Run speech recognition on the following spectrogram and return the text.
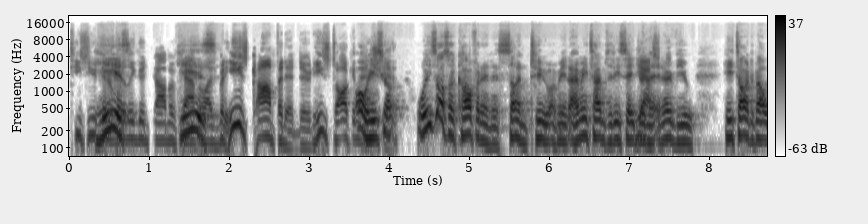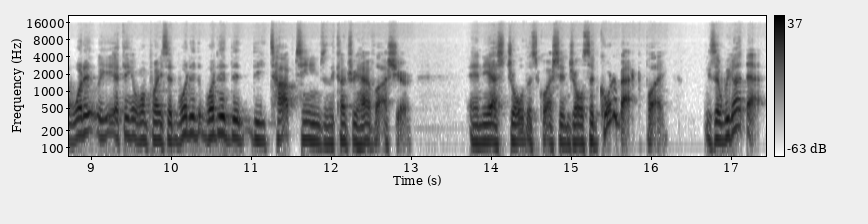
TCU did a is, really good job of capitalizing. But he's confident, dude. He's talking. Oh, he's shit. well. He's also confident in his son too. I mean, how many times did he say during yes. the interview? He talked about what it, I think at one point he said, "What did what did the, the top teams in the country have last year?" And he asked Joel this question. Joel said, quarterback play. He said, we got that.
